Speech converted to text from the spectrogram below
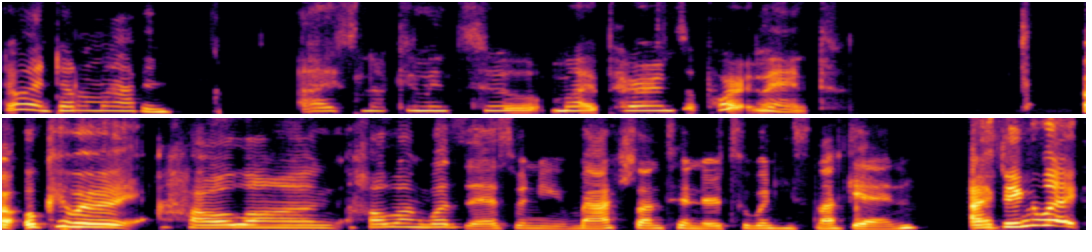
Go ahead, tell them what happened. I snuck him into my parents' apartment. Oh, okay, wait, wait. How long? How long was this when you matched on Tinder to when he snuck in? I think like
